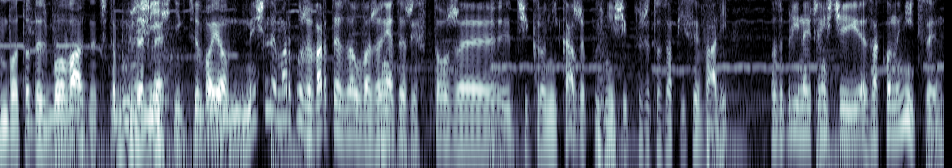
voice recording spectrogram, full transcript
bo to też było ważne, czy to był Myślę- rzemieślnik, czy wojownik. Myślę, Marku, że warte zauważenia też jest to, że ci kronikarze późniejsi, którzy to zapisywali, no to byli najczęściej zakonnicy.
